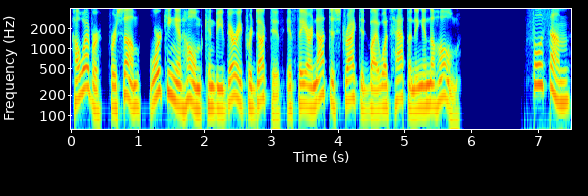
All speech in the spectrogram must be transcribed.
However, for some, working at home can be very productive if they are not distracted by what's happening in the home. For some,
